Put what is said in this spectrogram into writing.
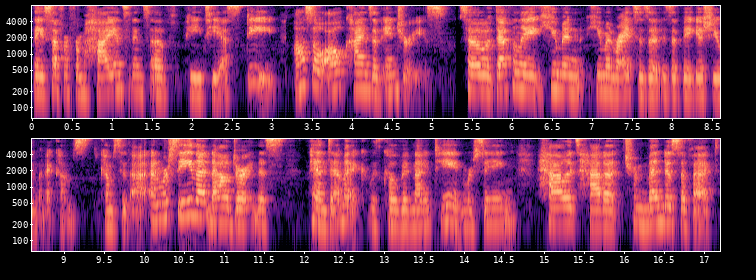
they suffer from high incidence of PTSD, also all kinds of injuries. So definitely human human rights is a is a big issue when it comes comes to that. And we're seeing that now during this pandemic with COVID-19. We're seeing how it's had a tremendous effect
